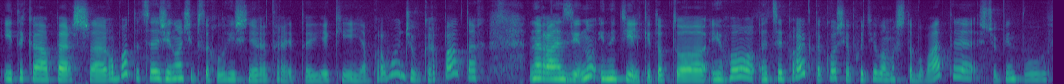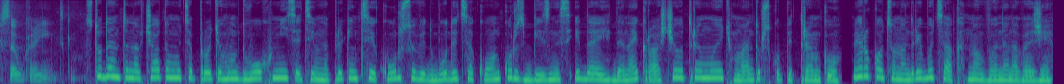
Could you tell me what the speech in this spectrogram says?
І така перша робота це жіночі психологічні ретрити, які я проводжу в Карпатах наразі. Ну і не тільки. Тобто його цей проект також я б хотіла масштабувати, щоб він був всеукраїнським. Студенти навчатимуться протягом двох місяців. Наприкінці курсу відбудеться конкурс бізнес-ідей, де найкращі отримують менторську підтримку. Віра Коцун, Андрій Буцяк. Новини на вежі.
